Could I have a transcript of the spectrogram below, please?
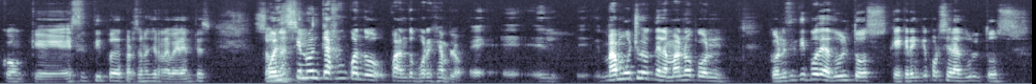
con que ese tipo de personas irreverentes son Pues es que no encajan cuando, cuando por ejemplo, eh, eh, eh, va mucho de la mano con, con ese tipo de adultos que creen que por ser adultos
